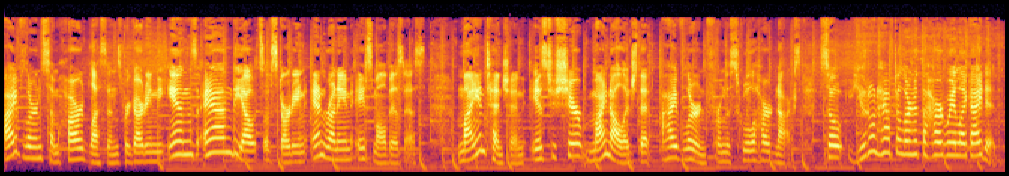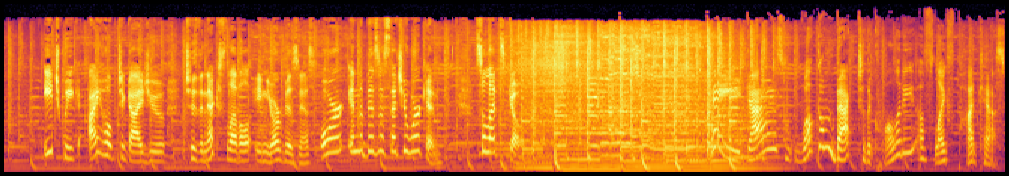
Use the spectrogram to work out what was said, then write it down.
I've learned some hard lessons regarding the ins and the outs of starting and running a small business. My intention is to share my knowledge that I've learned from the School of Hard Knocks, so you don't have to learn it the hard way like I did. Each week, I hope to guide you to the next level in your business or in the business that you work in. So let's go. Guys, welcome back to the Quality of Life podcast.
